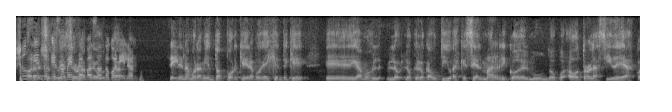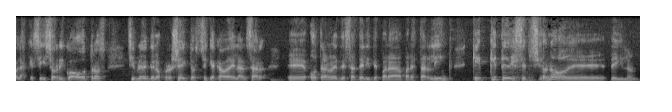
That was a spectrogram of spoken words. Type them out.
Yo siento que eso me está pasando con Elon. El enamoramiento, ¿por qué era? Porque hay gente que, eh, digamos, lo, que lo cautiva es que sea el más rico del mundo. A otros las ideas con las que se hizo rico, a otros simplemente los proyectos. Sé que acaba de lanzar eh, otra red de satélites para, para Starlink. ¿Qué, te decepcionó de, Elon?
